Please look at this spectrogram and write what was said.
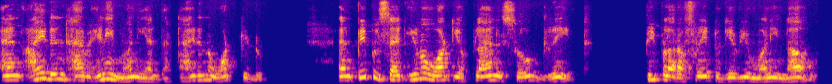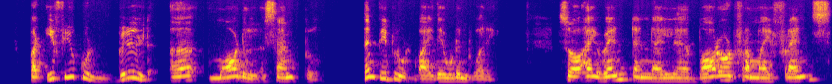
And I didn't have any money at that time. I didn't know what to do. And people said, you know what, your plan is so great. People are afraid to give you money now. But if you could build a model, a sample, then people would buy, they wouldn't worry. So I went and I uh, borrowed from my friends.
